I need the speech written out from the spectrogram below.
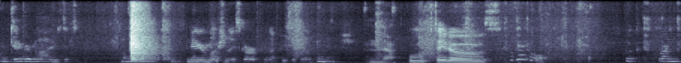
I'm terrorized. It's... Now you're emotionally scarred from that piece of bread. No. Ooh, potatoes. Potato. Quick, run.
